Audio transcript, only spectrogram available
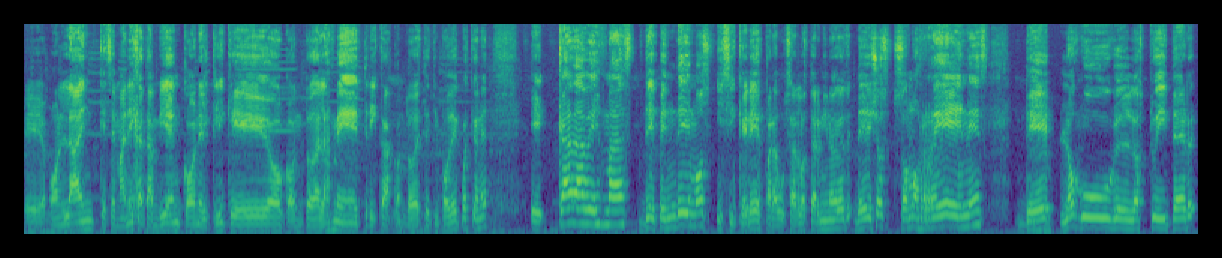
eh, online, que se maneja también con el cliqueo, con todas las métricas, con todo este tipo de cuestiones. Eh, cada vez más dependemos, y si querés, para usar los términos de, ellos, somos rehenes de los Google, los Twitter,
